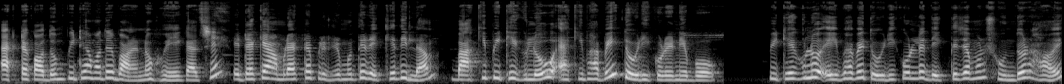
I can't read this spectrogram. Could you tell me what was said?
একটা কদম পিঠে আমাদের বানানো হয়ে গেছে। এটাকে আমরা একটা প্লেটের মধ্যে রেখে দিলাম। বাকি পিঠেগুলোও একইভাবেই তৈরি করে নেব। পিঠেগুলো এইভাবে তৈরি করলে দেখতে যেমন সুন্দর হয়,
